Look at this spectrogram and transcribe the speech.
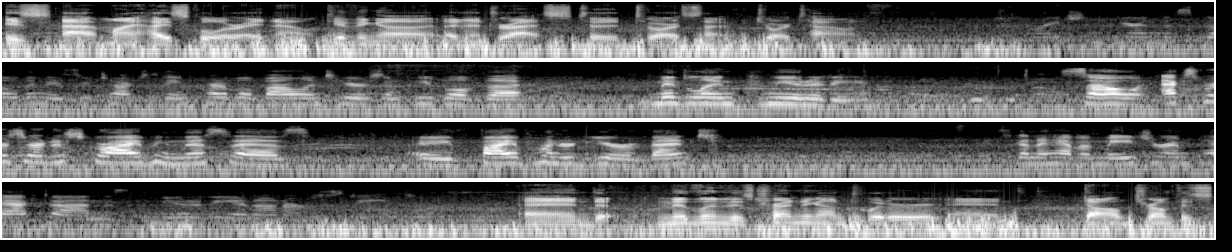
is at my high school right now, giving a, an address to, to our to our town. inspiration here in this building is we talk to the incredible volunteers and people of the Midland community. So, experts are describing this as a 500 year event. It's going to have a major impact on this community and on our state. And Midland is trending on Twitter, and Donald Trump is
